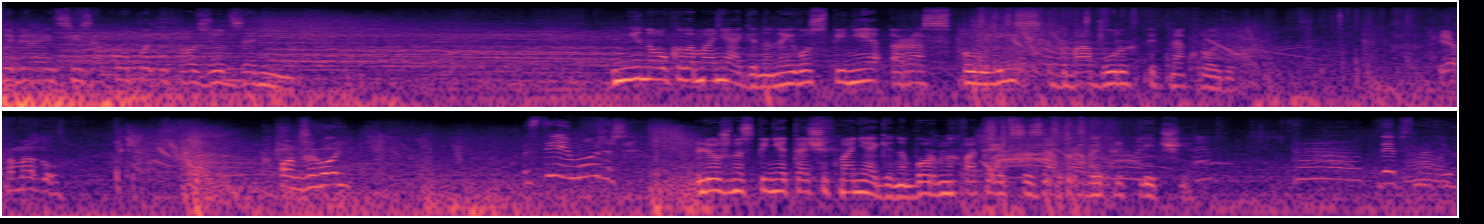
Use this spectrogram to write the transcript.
Выбирается из окопа и ползет за ним. Нина около Манягина. На его спине расплылись два бурых пятна крови. Я помогу. Он живой? Быстрее можешь? Лежа на спине тащит Манягина. Борман хватается за правое предплечье. Дай посмотрю.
